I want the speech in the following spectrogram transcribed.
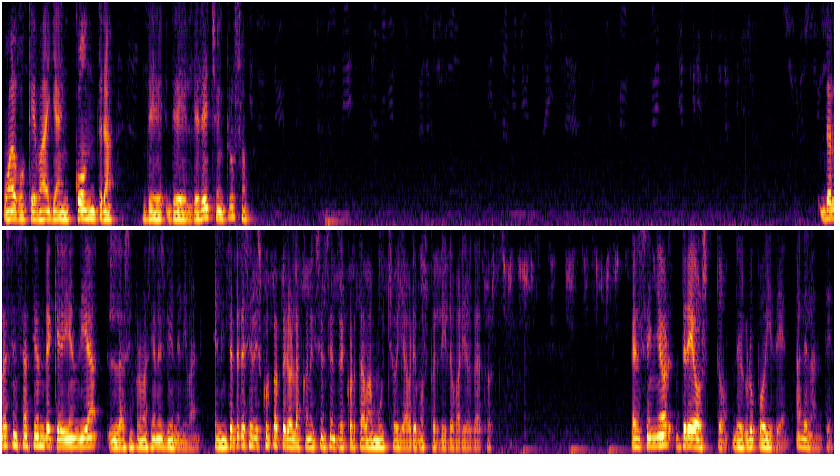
o algo que vaya en contra del derecho incluso. Da la sensación de que hoy en día las informaciones vienen y van. El intérprete se disculpa, pero la conexión se entrecortaba mucho y ahora hemos perdido varios datos. El señor Dreosto, del grupo ID. Adelante.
